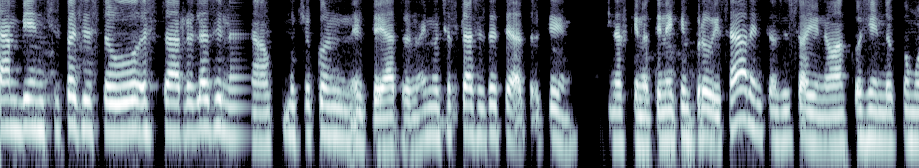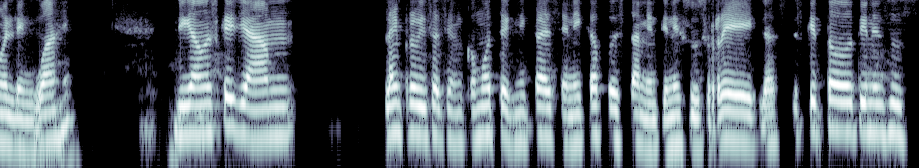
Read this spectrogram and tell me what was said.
también pues estuvo, está relacionado mucho con el teatro, ¿no? Hay muchas clases de teatro que, en las que no tiene que improvisar, entonces ahí uno va cogiendo como el lenguaje. Digamos que ya mm, la improvisación como técnica escénica pues también tiene sus reglas. Es que todo tiene sus,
